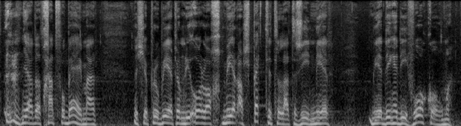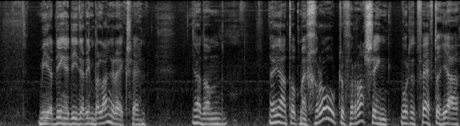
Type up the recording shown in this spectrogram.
ja, dat gaat voorbij. Maar als je probeert om die oorlog meer aspecten te laten zien, meer, meer dingen die voorkomen, meer dingen die daarin belangrijk zijn, ja, dan, nou ja, tot mijn grote verrassing wordt het 50 jaar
